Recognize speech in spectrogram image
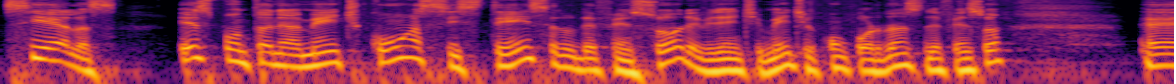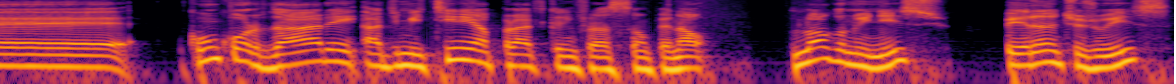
se elas espontaneamente, com assistência do defensor, evidentemente, concordância do defensor, é, concordarem, admitirem a prática de infração penal logo no início, perante o juiz,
